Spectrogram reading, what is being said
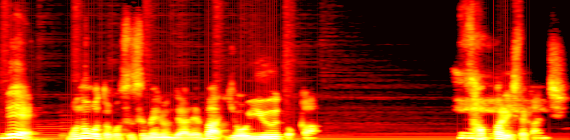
で物事を進めるんであれば、余裕とか、さっぱりした感じ。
